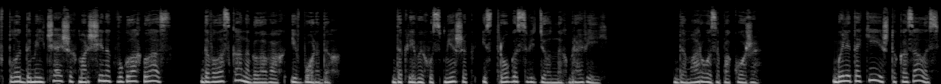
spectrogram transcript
вплоть до мельчайших морщинок в углах глаз, до волоска на головах и в бородах, до кривых усмешек и строго сведенных бровей, до мороза по коже. Были такие, что казалось,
